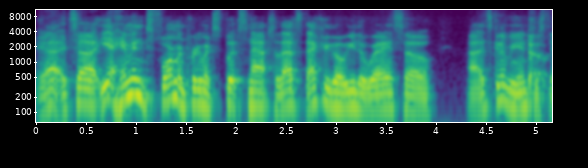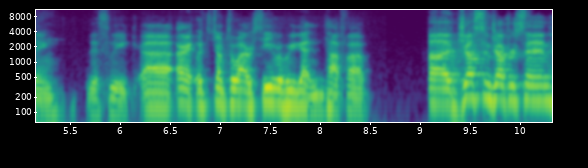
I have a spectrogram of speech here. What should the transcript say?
Yeah, it's uh yeah, him and Foreman pretty much split snaps, so that's that could go either way. So uh, it's gonna be interesting this week. Uh, all right, let's jump to wide receiver. Who you got in the top five? Uh, Justin Jefferson,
